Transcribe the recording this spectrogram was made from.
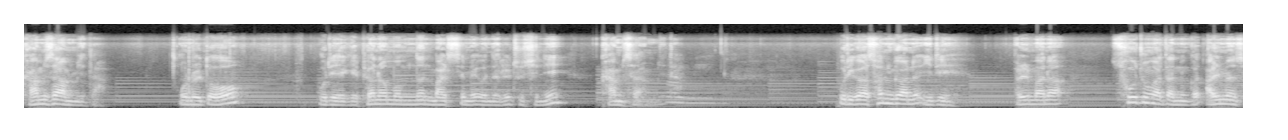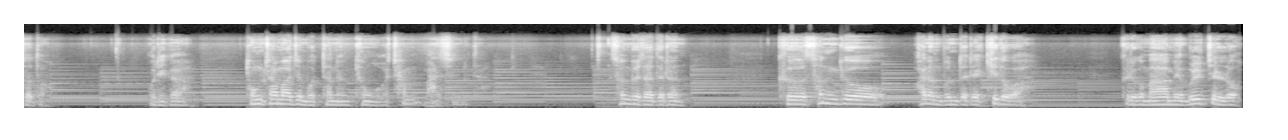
감사합니다. 오늘도 우리에게 변함없는 말씀의 은혜를 주시니 감사합니다. 아멘. 우리가 선교하는 일이 얼마나 소중하다는 것 알면서도 우리가 동참하지 못하는 경우가 참 많습니다. 선교사들은 그 선교하는 분들의 기도와 그리고 마음의 물질로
